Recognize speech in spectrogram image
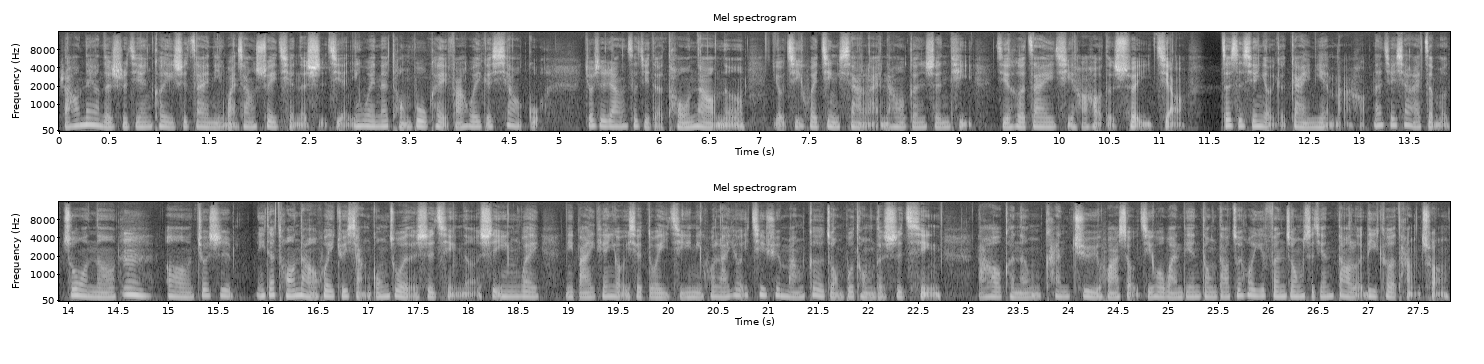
然后那样的时间可以是在你晚上睡前的时间，因为呢同步可以发挥一个效果。就是让自己的头脑呢有机会静下来，然后跟身体结合在一起，好好的睡一觉。这是先有一个概念嘛。好，那接下来怎么做呢？嗯嗯、呃，就是你的头脑会去想工作的事情呢，是因为你白天有一些堆积，你回来又继续忙各种不同的事情，然后可能看剧、滑手机或玩电动，到最后一分钟时间到了，立刻躺床，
